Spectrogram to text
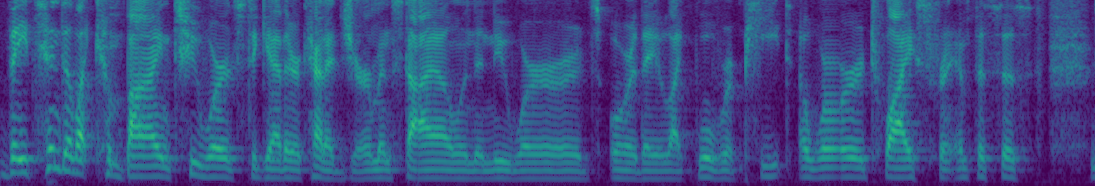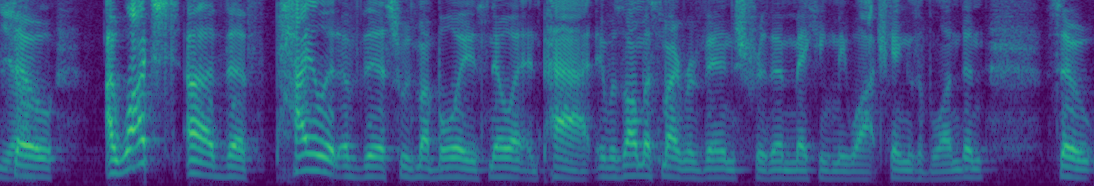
they tend to like combine two words together, kind of German style, into new words, or they like will repeat a word twice for emphasis. So I watched uh, the pilot of this with my boys Noah and Pat. It was almost my revenge for them making me watch Kings of London. So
